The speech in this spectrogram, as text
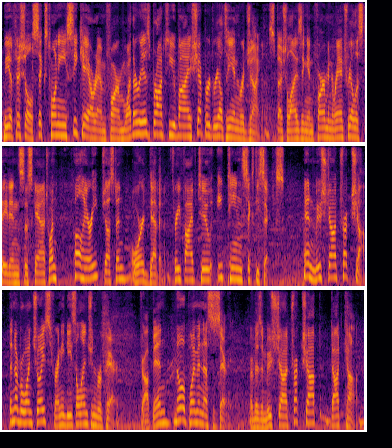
The official 620 CKRM farm weather is brought to you by Shepherd Realty in Regina, specializing in farm and ranch real estate in Saskatchewan. Call Harry, Justin, or Devin, 352 1866. And Moose Jaw Truck Shop, the number one choice for any diesel engine repair. Drop in, no appointment necessary, or visit moosejawtruckshop.com.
